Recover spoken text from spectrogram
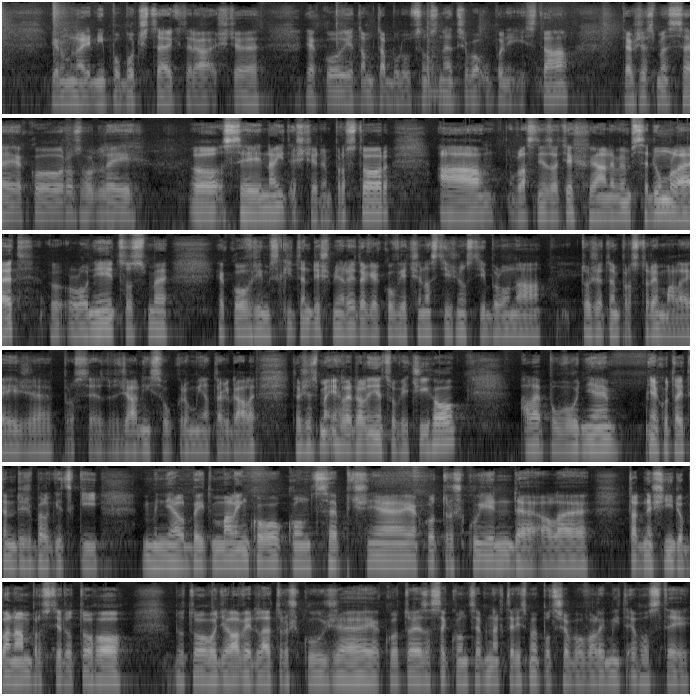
jenom na jedné pobočce, která ještě jako je tam ta budoucnost ne třeba úplně jistá, takže jsme se jako rozhodli uh, si najít ještě jeden prostor a vlastně za těch, já nevím, sedm let uh, loni, co jsme jako v římský ten, když měli, tak jako většina stížností bylo na to, že ten prostor je malý, že prostě žádný soukromí a tak dále. Takže jsme i hledali něco většího, ale původně jako tady ten dish belgický, měl být malinko koncepčně jako trošku jinde, ale ta dnešní doba nám prostě do toho do toho hodila vidle trošku, že jako to je zase koncept, na který jsme potřebovali mít i hosty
